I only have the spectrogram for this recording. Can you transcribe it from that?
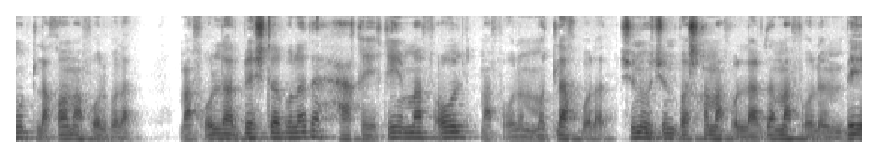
Mutlaqo maf'ul bo'ladi. Maf'ullar beshta bo'ladi haqiqiy maf'ul maf'ulun mutlaq bo'ladi. Shuning uchun boshqa maf'ullarda maf'ulun bi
